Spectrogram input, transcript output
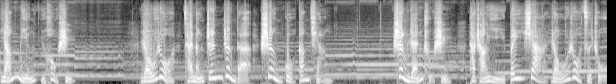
扬名于后世。柔弱才能真正的胜过刚强。圣人处世。他常以卑下柔弱自处，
